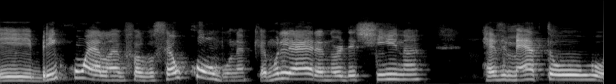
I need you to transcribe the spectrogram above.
e brinco com ela, né? Eu falo, você é o combo, né? Porque é mulher, é nordestina, heavy metal,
